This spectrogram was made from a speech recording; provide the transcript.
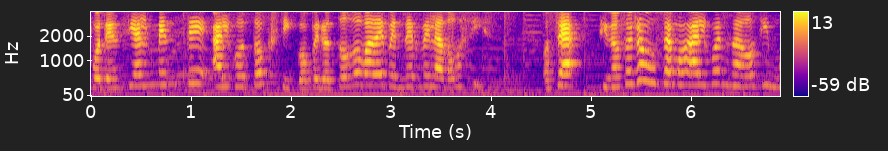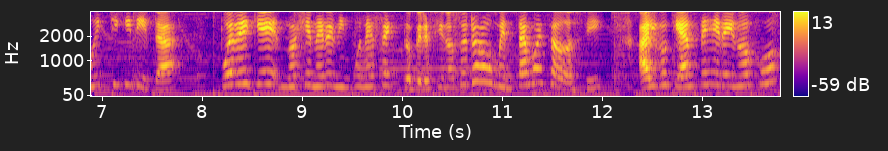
potencialmente algo tóxico, pero todo va a depender de la dosis. O sea, si nosotros usamos algo en una dosis muy chiquitita, puede que no genere ningún efecto, pero si nosotros aumentamos esa dosis, algo que antes era inocuo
